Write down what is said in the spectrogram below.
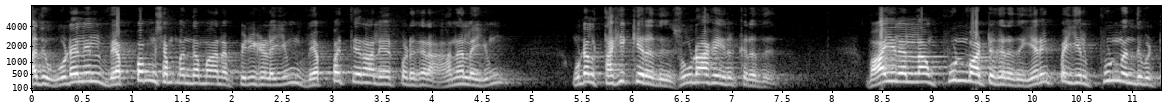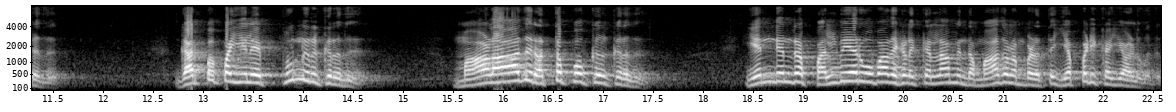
அது உடலில் வெப்பம் சம்பந்தமான பிணிகளையும் வெப்பத்தினால் ஏற்படுகிற அனலையும் உடல் தகிக்கிறது சூடாக இருக்கிறது. வாயிலெல்லாம் புண் வாட்டுகிறது இறைப்பையில் புண் வந்து விட்டது. கர்ப்பப்பையிலே புண் இருக்கிறது. மாளாது இரத்தப்போக்கு இருக்கிறது. என்கின்ற பல்வேறு உபாதைகளுக்கெல்லாம் இந்த மாதுளம்பழத்தை எப்படி கையாளுவது?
